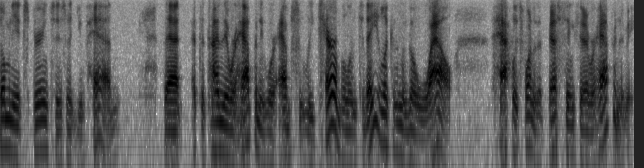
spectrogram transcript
so many experiences that you've had that at the time they were happening were absolutely terrible, and today you look at them and go, "Wow, that was one of the best things that ever happened to me."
